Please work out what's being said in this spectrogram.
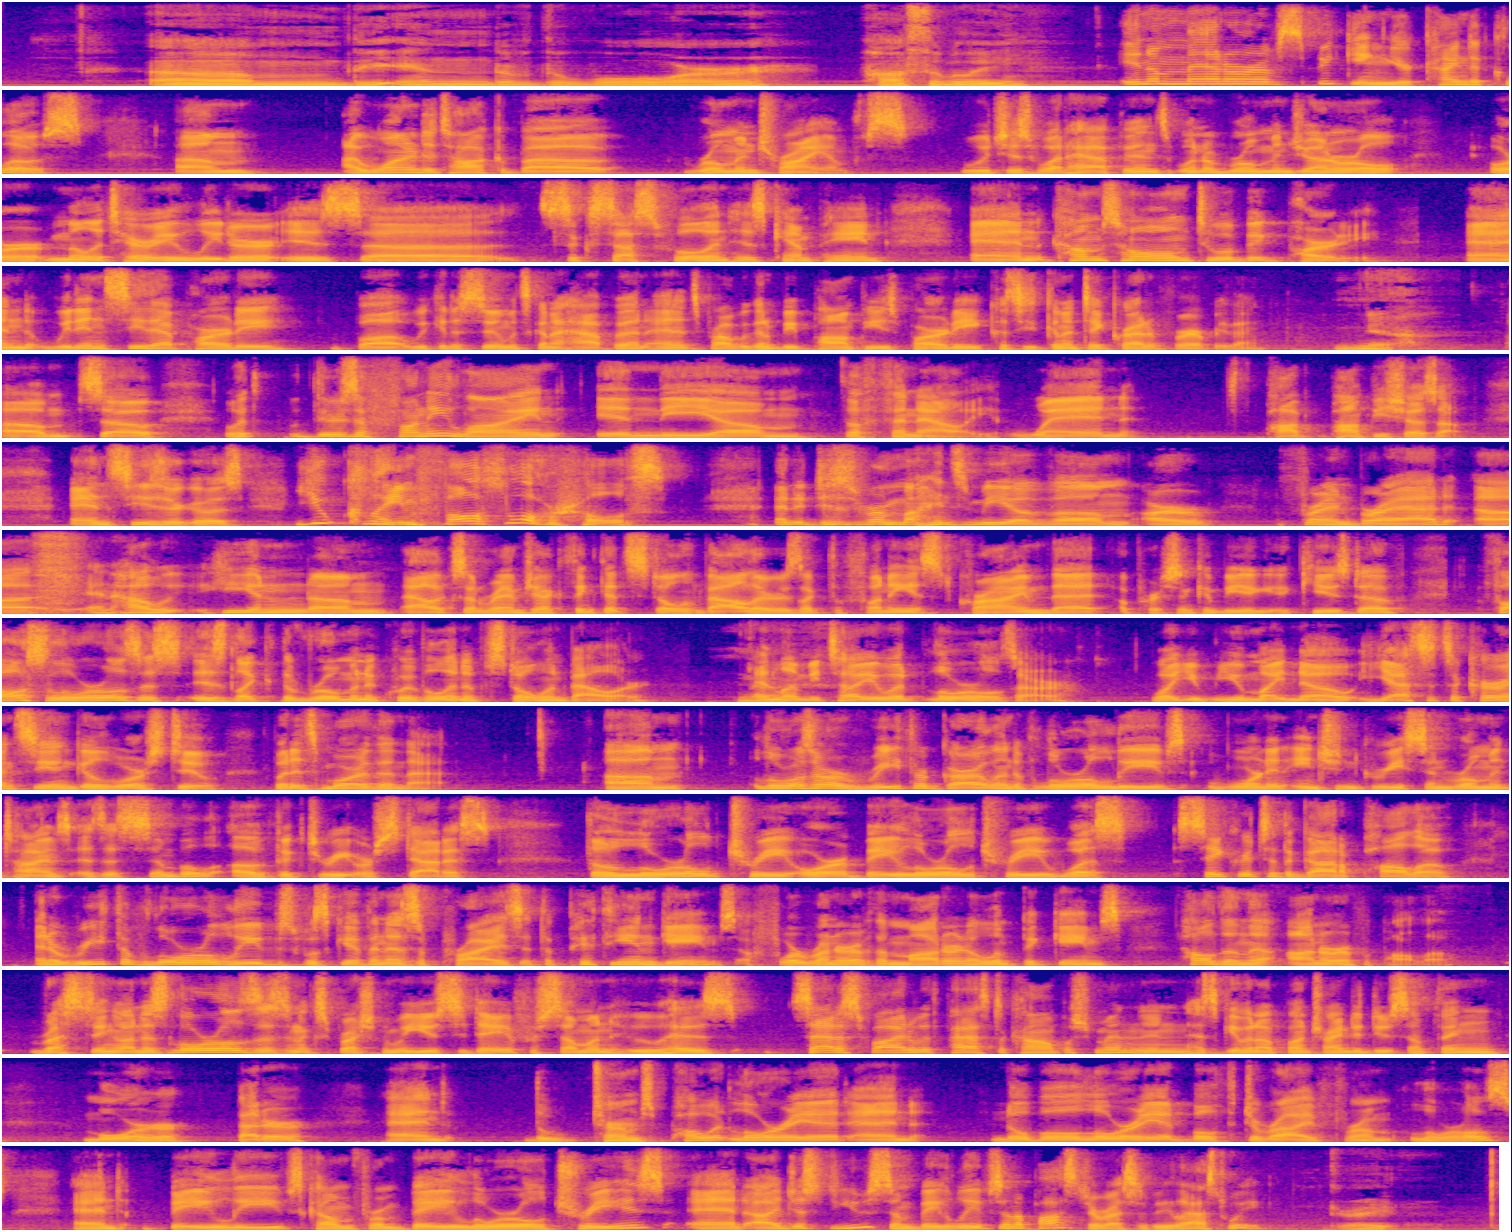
Um, the end of the war, possibly. In a manner of speaking, you're kind of close. Um, I wanted to talk about Roman triumphs, which is what happens when a Roman general or military leader is uh, successful in his campaign and comes home to a big party. And we didn't see that party, but we can assume it's going to happen, and it's probably going to be Pompey's party because he's going to take credit for everything. Yeah. Um, so what, there's a funny line in the um, the finale when Pom- Pompey shows up, and Caesar goes, "You claim false laurels," and it just reminds me of um, our friend Brad uh, and how he and um, Alex on Ramjack think that stolen valor is like the funniest crime that a person can be accused of. False laurels is, is like the Roman equivalent of stolen valor. No. And let me tell you what laurels are. Well, you, you might know. Yes, it's a currency in Guild Wars 2, but it's more than that. Um, laurels are a wreath or garland of laurel leaves worn in ancient Greece and Roman times as a symbol of victory or status. The laurel tree or bay laurel tree was sacred to the god Apollo, and a wreath of laurel leaves was given as a prize at the Pythian Games, a forerunner of the modern Olympic Games held in the honor of Apollo. Resting on his laurels is an expression we use today for someone who has satisfied with past accomplishment and has given up on trying to do something more or better. And the terms poet laureate and Nobel laureate both derive from laurels, and bay leaves come from bay laurel trees. And I just used some bay leaves in a pasta recipe last week. Great.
